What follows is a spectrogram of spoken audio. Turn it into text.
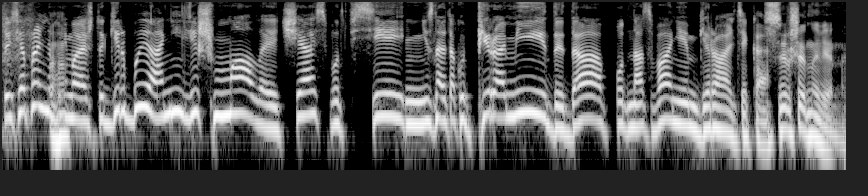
То есть я правильно uh-huh. понимаю, что гербы, они лишь малая часть вот всей, не знаю, такой пирамиды, да, под названием Геральдика. Совершенно верно.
